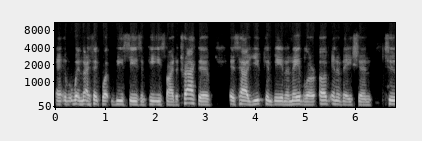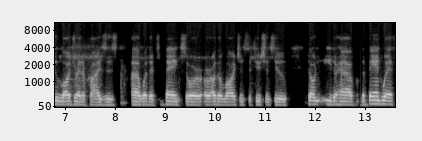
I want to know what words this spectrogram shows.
when I think what VCs and PEs find attractive is how you can be an enabler of innovation to larger enterprises, uh, whether it's banks or, or other large institutions who don't either have the bandwidth,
